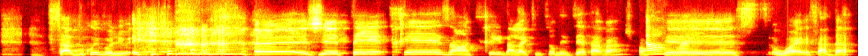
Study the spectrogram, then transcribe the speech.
ça a beaucoup évolué. euh, J'étais très ancrée dans la culture des diètes avant. Je pense ah, que ouais. ça date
